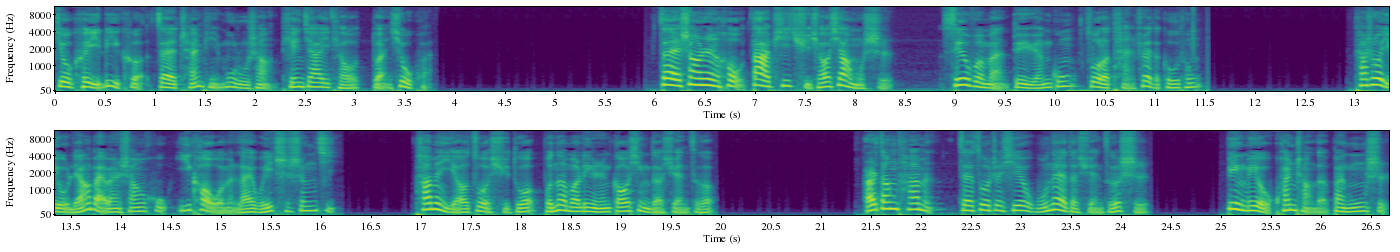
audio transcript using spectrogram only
就可以立刻在产品目录上添加一条短袖款。在上任后大批取消项目时，Silverman 对员工做了坦率的沟通。他说：“有两百万商户依靠我们来维持生计，他们也要做许多不那么令人高兴的选择。”而当他们在做这些无奈的选择时，并没有宽敞的办公室、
